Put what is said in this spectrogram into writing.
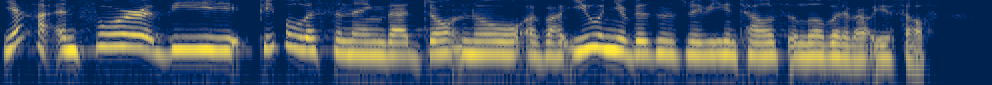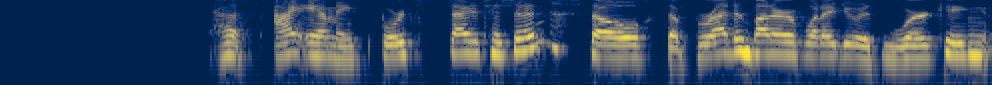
Yeah. And for the people listening that don't know about you and your business, maybe you can tell us a little bit about yourself. Yes, I am a sports dietitian. So, the bread and butter of what I do is working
